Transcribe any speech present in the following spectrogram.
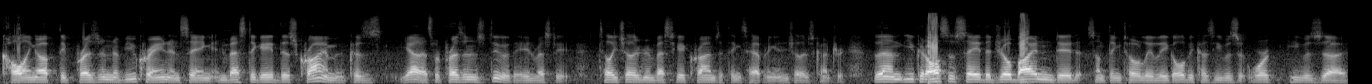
calling up the president of Ukraine and saying, investigate this crime. Because, yeah, that's what presidents do. They investigate, tell each other to investigate crimes of things happening in each other's country. But then you could also say that Joe Biden did something totally legal because he was at work. He was uh,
